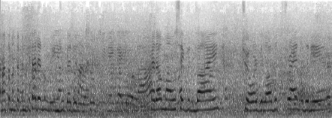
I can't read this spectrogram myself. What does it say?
karena teman-teman kita ada nungguin juga di luar. Kita mau say goodbye to our beloved friend over there.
